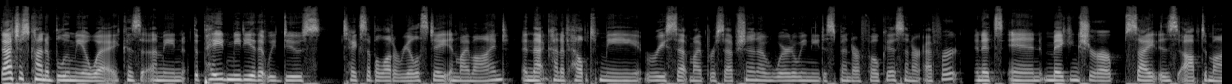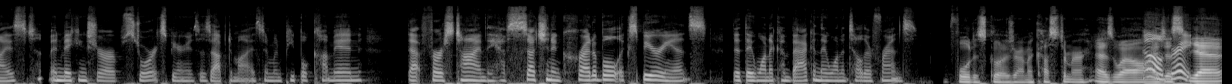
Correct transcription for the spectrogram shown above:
that just kind of blew me away because, I mean, the paid media that we do takes up a lot of real estate in my mind. And that kind of helped me reset my perception of where do we need to spend our focus and our effort. And it's in making sure our site is optimized and making sure our store experience is optimized. And when people come in, that first time, they have such an incredible experience that they want to come back and they want to tell their friends. Full disclosure, I'm a customer as well. Oh, I just, great. Yeah,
